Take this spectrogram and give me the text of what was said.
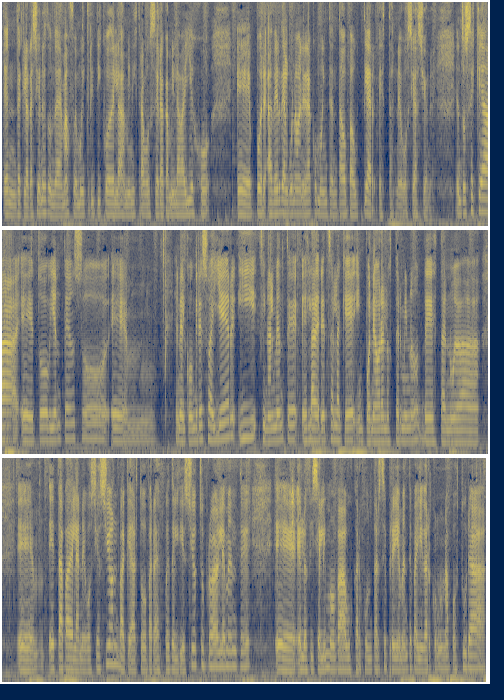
en declaraciones donde además fue muy crítico de la ministra vocera Camila Vallejo eh, por haber de alguna manera como intentado pautear estas negociaciones. Entonces queda eh, todo bien tenso eh, en el Congreso ayer y finalmente es la derecha la que impone ahora los términos de esta nueva eh, etapa de la negociación. Va a quedar todo para después del 18 probablemente. Eh, el oficialismo va a buscar juntarse previamente para llegar con una postura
